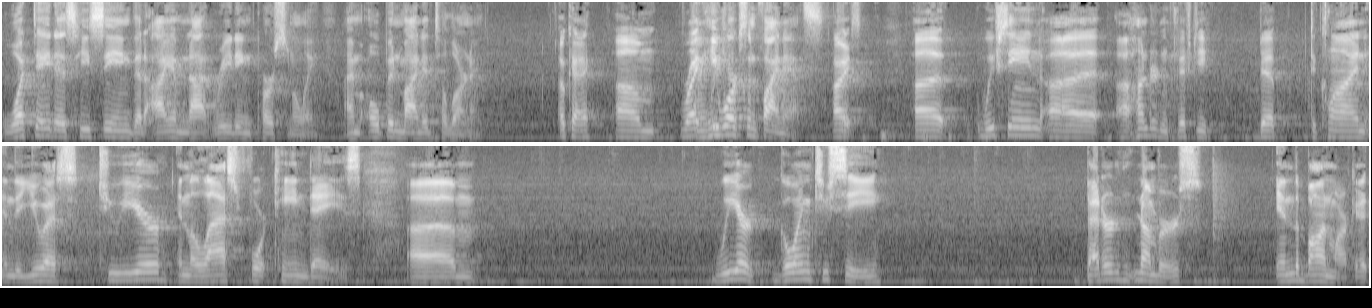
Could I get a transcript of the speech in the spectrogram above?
What data is he seeing that I am not reading personally? I'm open minded to learning. Okay. Um, right. And he works in finance. All right. Uh, we've seen uh, a 150 bip decline in the U.S. two year in the last 14 days. Um, we are going to see better numbers in the bond market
